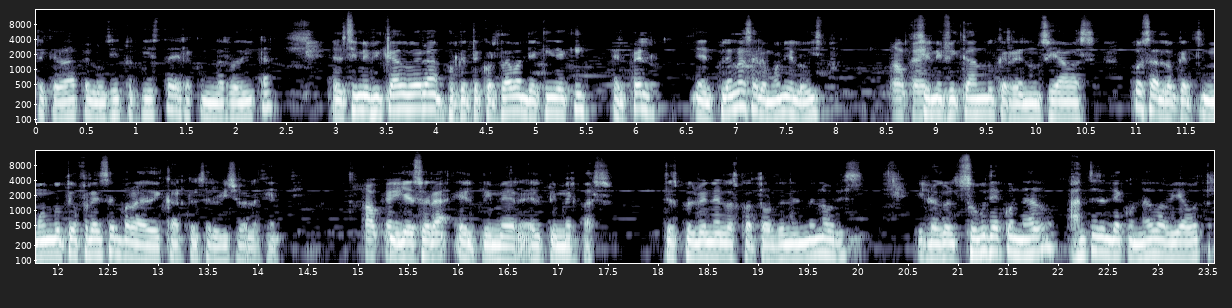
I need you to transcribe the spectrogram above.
te quedaba peloncito aquí, esta era como una rodita. El significado era porque te cortaban de aquí y de aquí el pelo, en plena ceremonia del obispo, significando que renunciabas pues a lo que el mundo te ofrece para dedicarte al servicio de la gente. Y eso era el primer, el primer paso. Después vienen las cuatro órdenes menores. Y luego el subdiaconado. Antes del diaconado había otra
